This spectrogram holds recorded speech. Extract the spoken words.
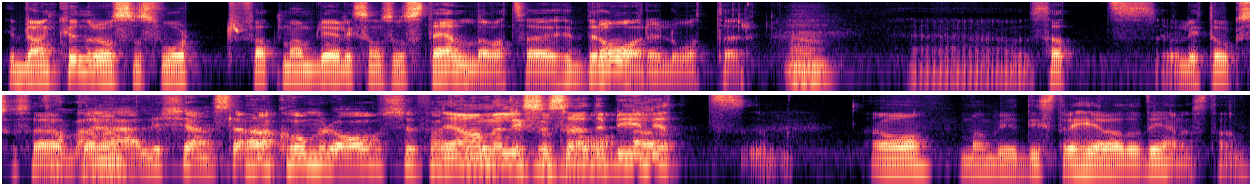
Ibland kunde det vara så svårt för att man blev liksom så ställd av att, så här, hur bra det låter. Eh, så att, och lite också så här... fan att, vad men- härlig känsla. Man kommer av sig för att det Ja, låter men liksom så här, det blir Ja. lätt... Ja, man blir distraherad av det nästan.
